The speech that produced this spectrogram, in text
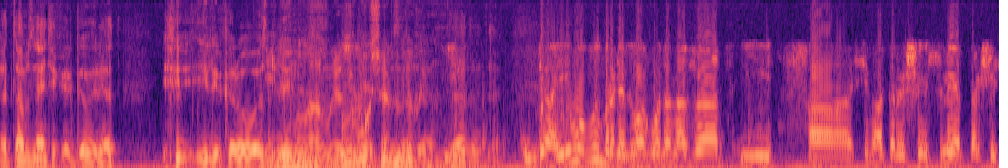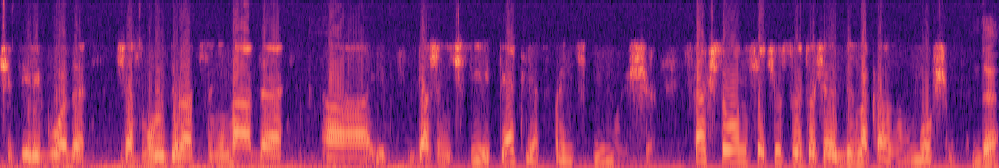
а там, знаете, как говорят, или корова с Или мула умрет, или Ну, шаг да, да, да, да. Да, его выбрали два года назад, и а, сенаторы 6 лет, так что 4 года. Сейчас ему выбираться не надо. а, и даже не 4, 5 лет, в принципе, ему еще. Так что он себя чувствует очень безнаказанным, в общем. Да,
